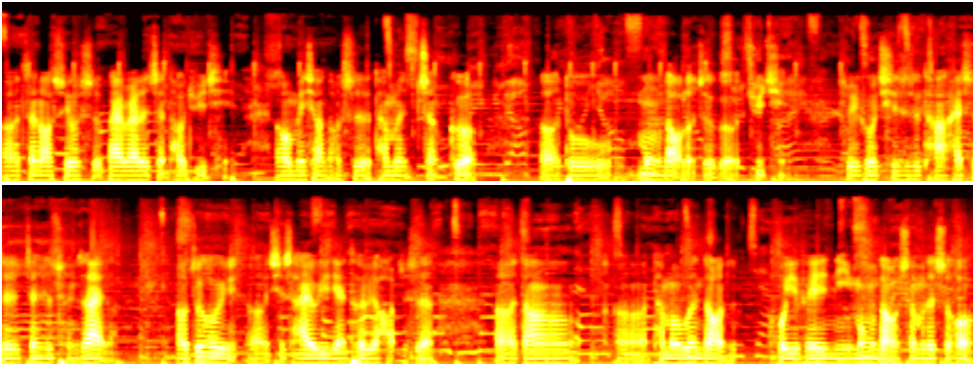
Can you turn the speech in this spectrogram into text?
呃，曾老师又是歪歪的整套剧情，然后没想到是他们整个，呃，都梦到了这个剧情，所以说其实它还是真实存在的。然后最后，呃，其实还有一点特别好，就是，呃，当，呃，他们问到胡一菲你梦到什么的时候，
